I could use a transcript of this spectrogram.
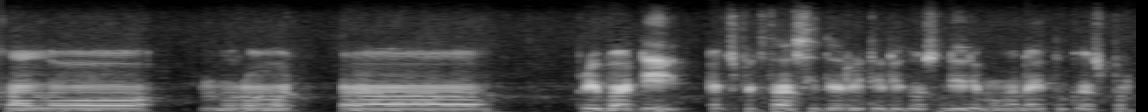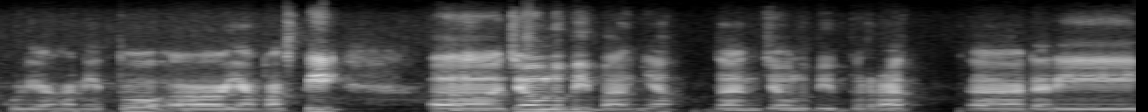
Kalau menurut eh, pribadi, ekspektasi dari diri gue sendiri mengenai tugas perkuliahan itu eh, yang pasti eh, jauh lebih banyak dan jauh lebih berat eh, dari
